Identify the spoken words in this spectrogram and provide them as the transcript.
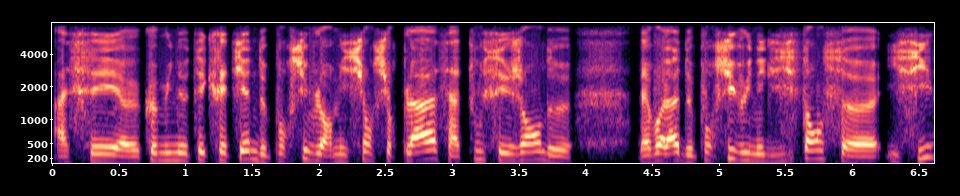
à ces communautés chrétiennes de poursuivre leur mission sur place, à tous ces gens de, ben voilà, de poursuivre une existence ici.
